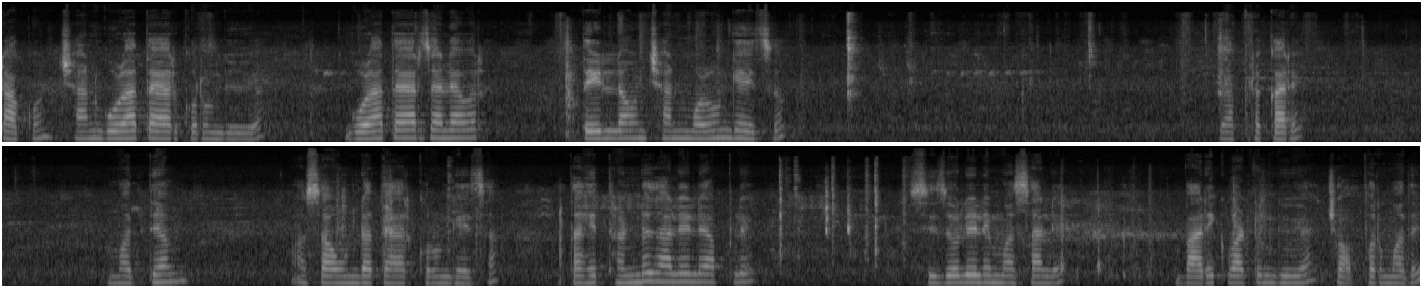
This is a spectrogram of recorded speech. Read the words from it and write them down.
टाकून छान गोळा तयार करून घेऊया. गोळा तयार झाल्यावर तेल लावून छान मळून घ्यायचं. या प्रकारे मध्यम असा उंडा तयार करून घ्यायचा. आता हे थंड झालेले आपले शिजवलेले मसाले बारीक वाटून घेऊया चॉपरमध्ये.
